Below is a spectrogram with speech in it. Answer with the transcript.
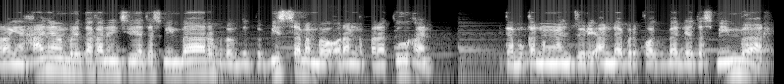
Orang yang hanya memberitakan Injil di atas mimbar belum tentu bisa membawa orang kepada Tuhan. Kita bukan menganjuri Anda berkhotbah di atas mimbar,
